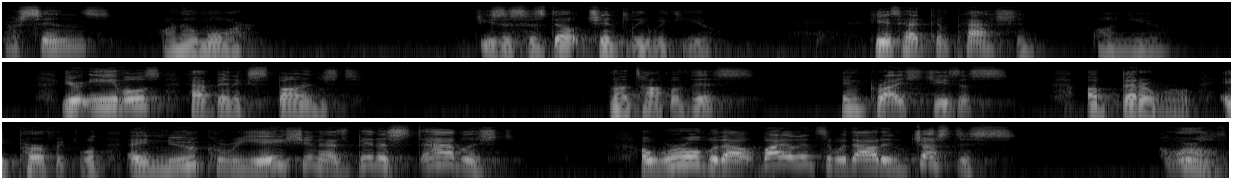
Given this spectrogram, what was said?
Your sins are no more. Jesus has dealt gently with you. He has had compassion on you. Your evils have been expunged. And on top of this, in Christ Jesus, a better world, a perfect world, a new creation has been established. A world without violence and without injustice. A world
